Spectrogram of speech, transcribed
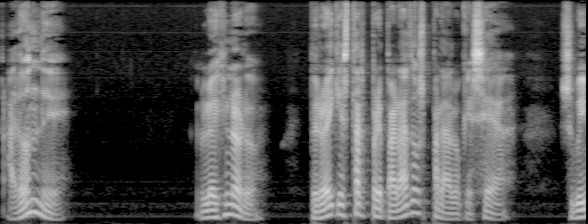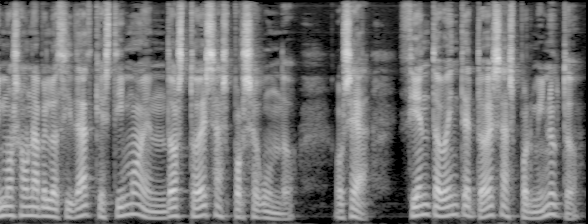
¿A dónde? Lo ignoro, pero hay que estar preparados para lo que sea. Subimos a una velocidad que estimo en dos toesas por segundo, o sea, ciento veinte toesas por minuto,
